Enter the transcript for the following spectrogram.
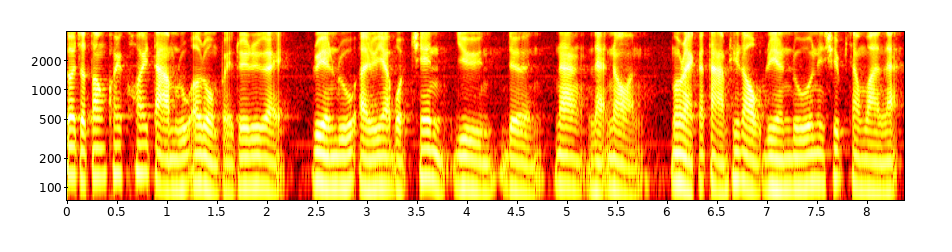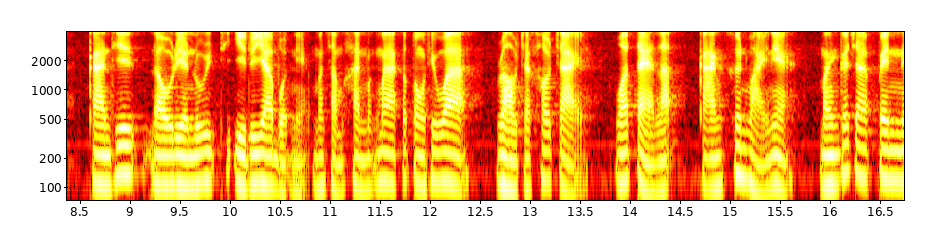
ก็จะต้องค่อยๆ ตามรู้อารมณ์ไปเรื่อยๆ เรียนรู้อริยบทเช่น ยืน เดิน นั่งและนอน เมื่อไหร่ก็ตามที่เราเรียนรู้ในชีวิตประจำวันและการที่เราเรียนรู้ที่อิริยาบถเนี่ยมันสำคัญมากๆ ก็ตรงที่ว่าเราจะเข้าใจว่าแต่ละการเคลื่อนไหวเนี่ยมันก็จะเป็นใน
